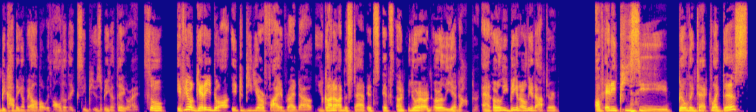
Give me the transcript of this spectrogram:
becoming available with all the like CPUs being a thing, right? So if you're getting into uh, into DDR5 right now, you gotta understand it's it's a, you're an early adopter, and early being an early adopter of any PC building tech like this,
